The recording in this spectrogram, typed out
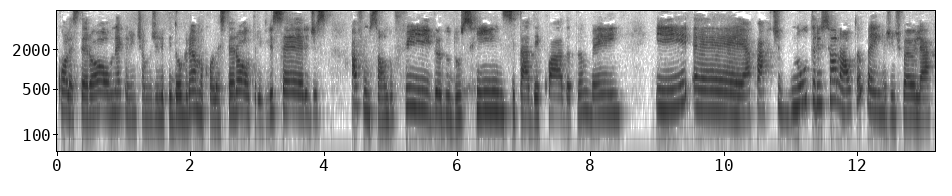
colesterol, né? Que a gente chama de lipidograma, colesterol, triglicérides, a função do fígado, dos rins, se está adequada também e é, a parte nutricional também. A gente vai olhar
